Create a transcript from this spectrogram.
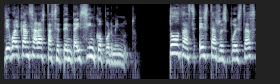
llegó a alcanzar hasta 75 por minuto. Todas estas respuestas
